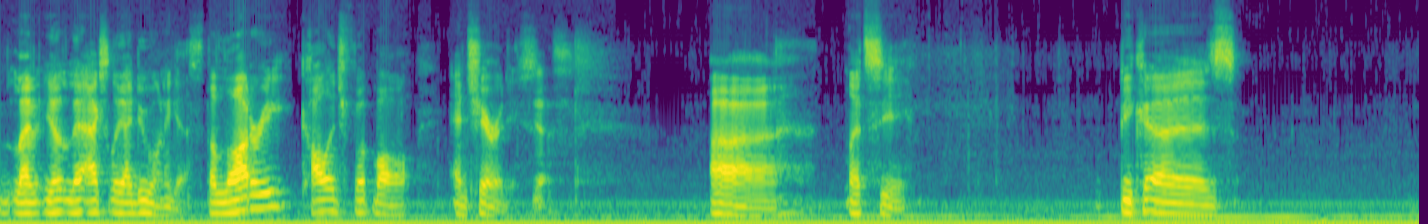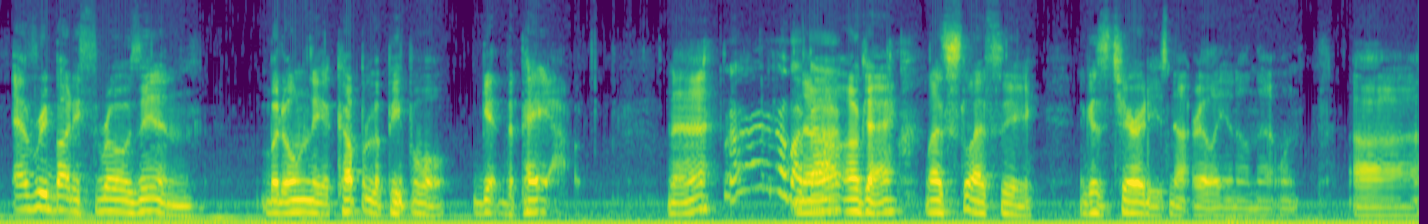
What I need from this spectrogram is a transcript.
Let, you know, actually, I do want to guess. The lottery, college football, and charities. Yes. Uh, let's see. Because everybody throws in, but only a couple of people get the payout. Nah? I don't know about No. that. Okay. Let's let's see. Because charity's not really in on that one. Uh,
